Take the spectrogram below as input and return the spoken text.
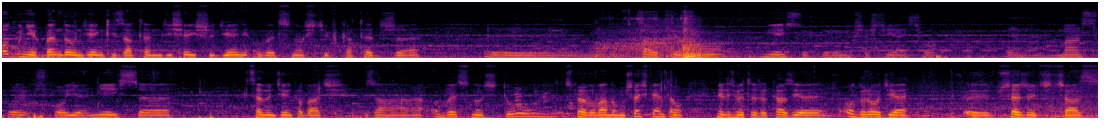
Bogu niech będą dzięki za ten dzisiejszy dzień obecności w katedrze yy, w Tokio, miejscu, w którym chrześcijaństwo yy, ma swoje, miejsce. Chcemy dziękować za obecność tu, sprawowaną mszę świętą. Mieliśmy też okazję w ogrodzie yy, przeżyć czas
